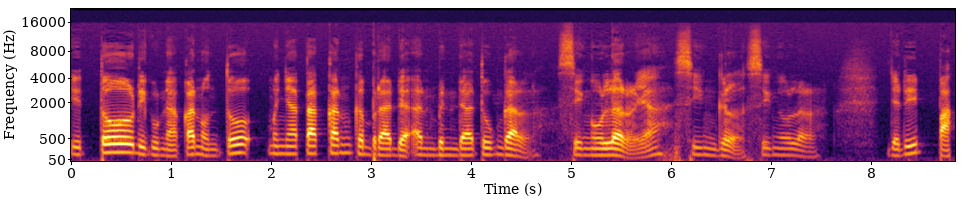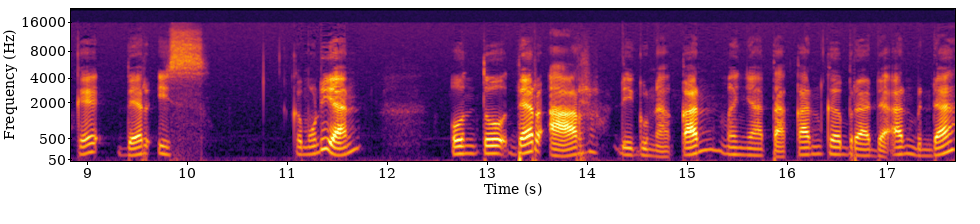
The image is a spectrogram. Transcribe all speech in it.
itu digunakan untuk menyatakan keberadaan benda tunggal, singular ya, single, singular. Jadi pakai there is. Kemudian untuk there are digunakan menyatakan keberadaan benda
